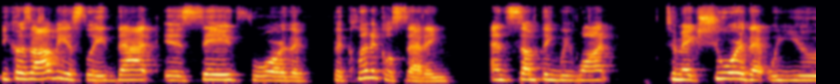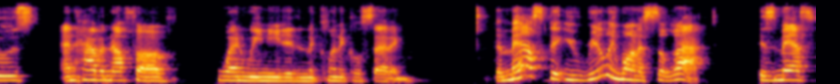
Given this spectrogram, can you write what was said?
because obviously that is saved for the, the clinical setting and something we want to make sure that we use and have enough of when we need it in the clinical setting. The mask that you really want to select is mask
